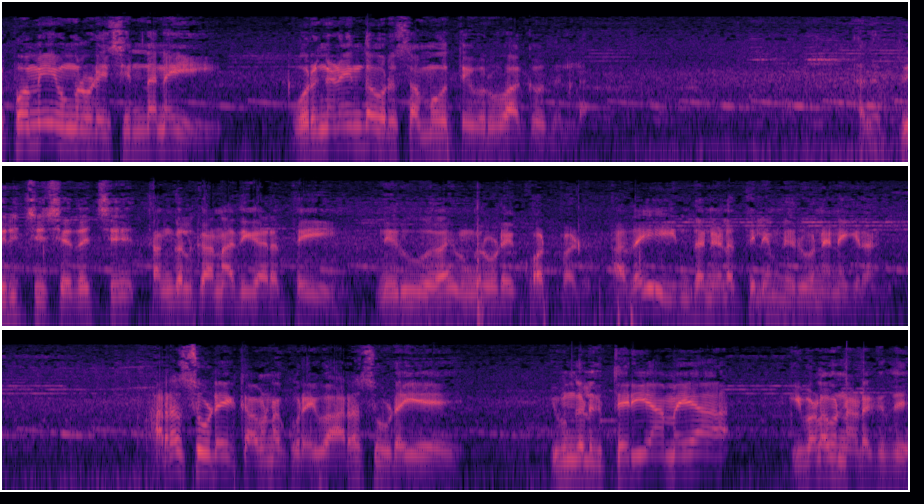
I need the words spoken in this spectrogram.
எப்போவுமே இவங்களுடைய சிந்தனை ஒருங்கிணைந்த ஒரு சமூகத்தை உருவாக்குவதில்லை. அதை பிரித்து சிதைச்சு தங்களுக்கான அதிகாரத்தை நிறுவுதான் இவங்களுடைய கோட்பாடு. அதை இந்த நிலத்திலையும் நிறுவ நினைக்கிறாங்க. அரசுடைய கவனக்குறைவு அரசுடைய இவங்களுக்கு தெரியாமையா இவ்வளவு நடக்குது.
